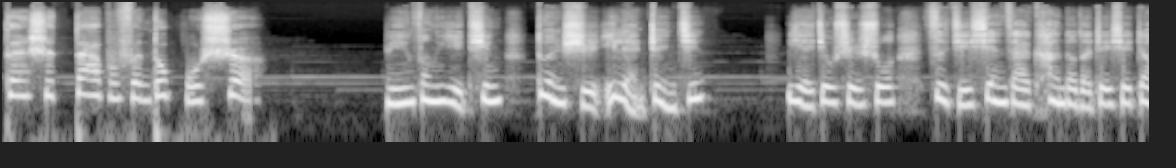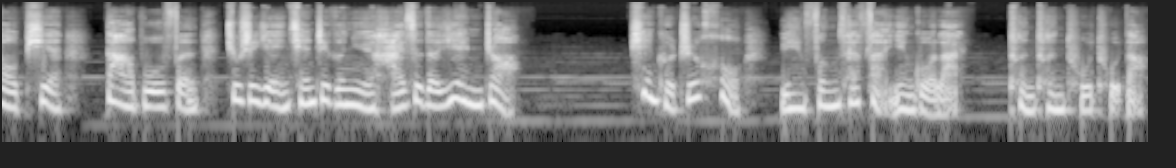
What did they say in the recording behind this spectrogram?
但是大部分都不是。云峰一听，顿时一脸震惊。也就是说，自己现在看到的这些照片，大部分就是眼前这个女孩子的艳照。片刻之后，云峰才反应过来，吞吞吐吐道：“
